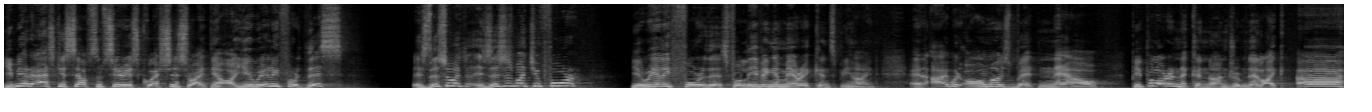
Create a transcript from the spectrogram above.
you better ask yourself some serious questions right now. Are you really for this? Is this what is this is what you're for? You're really for this, for leaving Americans behind. And I would almost bet now people are in a conundrum. They're like, uh,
